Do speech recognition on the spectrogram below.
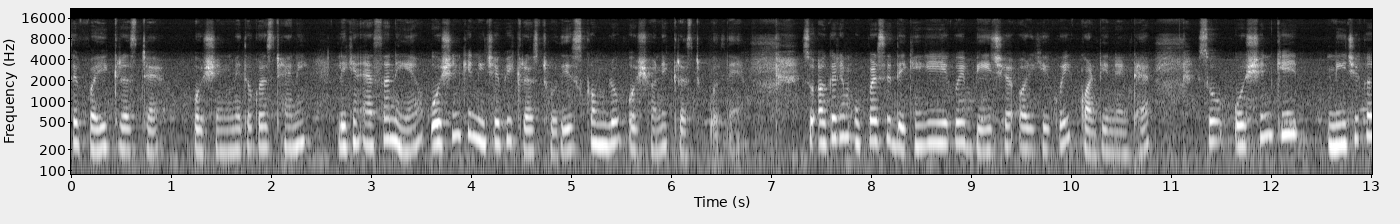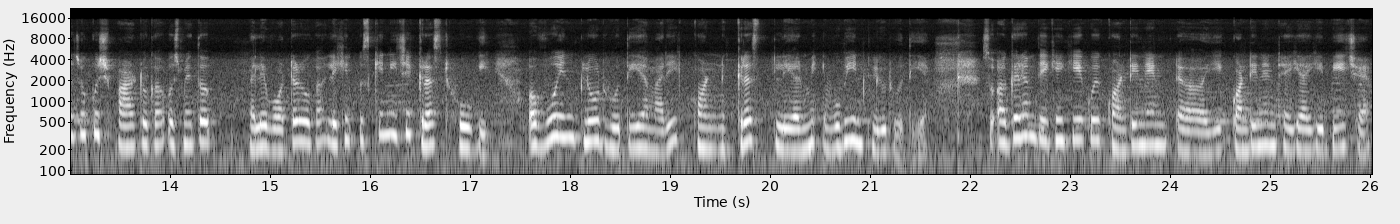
सिर्फ़ वही क्रस्ट है ओशन में तो क्रस्ट है नहीं लेकिन ऐसा नहीं है ओशन के नीचे भी क्रस्ट होती है इसको हम लोग ओशनिक क्रस्ट बोलते हैं। सो so, अगर हम ऊपर से देखेंगे ये कोई बीच है और ये कोई कॉन्टीनेंट है सो so, ओशन के नीचे का जो कुछ पार्ट होगा उसमें तो पहले वाटर होगा लेकिन उसके नीचे क्रस्ट होगी। और वो इंक्लूड होती है हमारी क्रस्ट लेयर में वो भी इंक्लूड होती है। सो so, अगर हम देखें कि ये कोई कॉन्टीनेंट ये कॉन्टीनेंट है या ये बीच है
